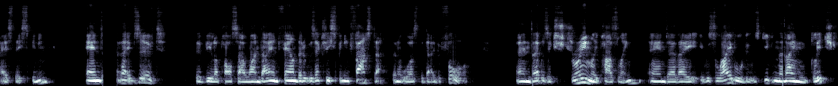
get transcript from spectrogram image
as they're spinning. And they observed the Vela pulsar one day and found that it was actually spinning faster than it was the day before. And that was extremely puzzling. And uh, they, it was labelled, it was given the name glitch.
